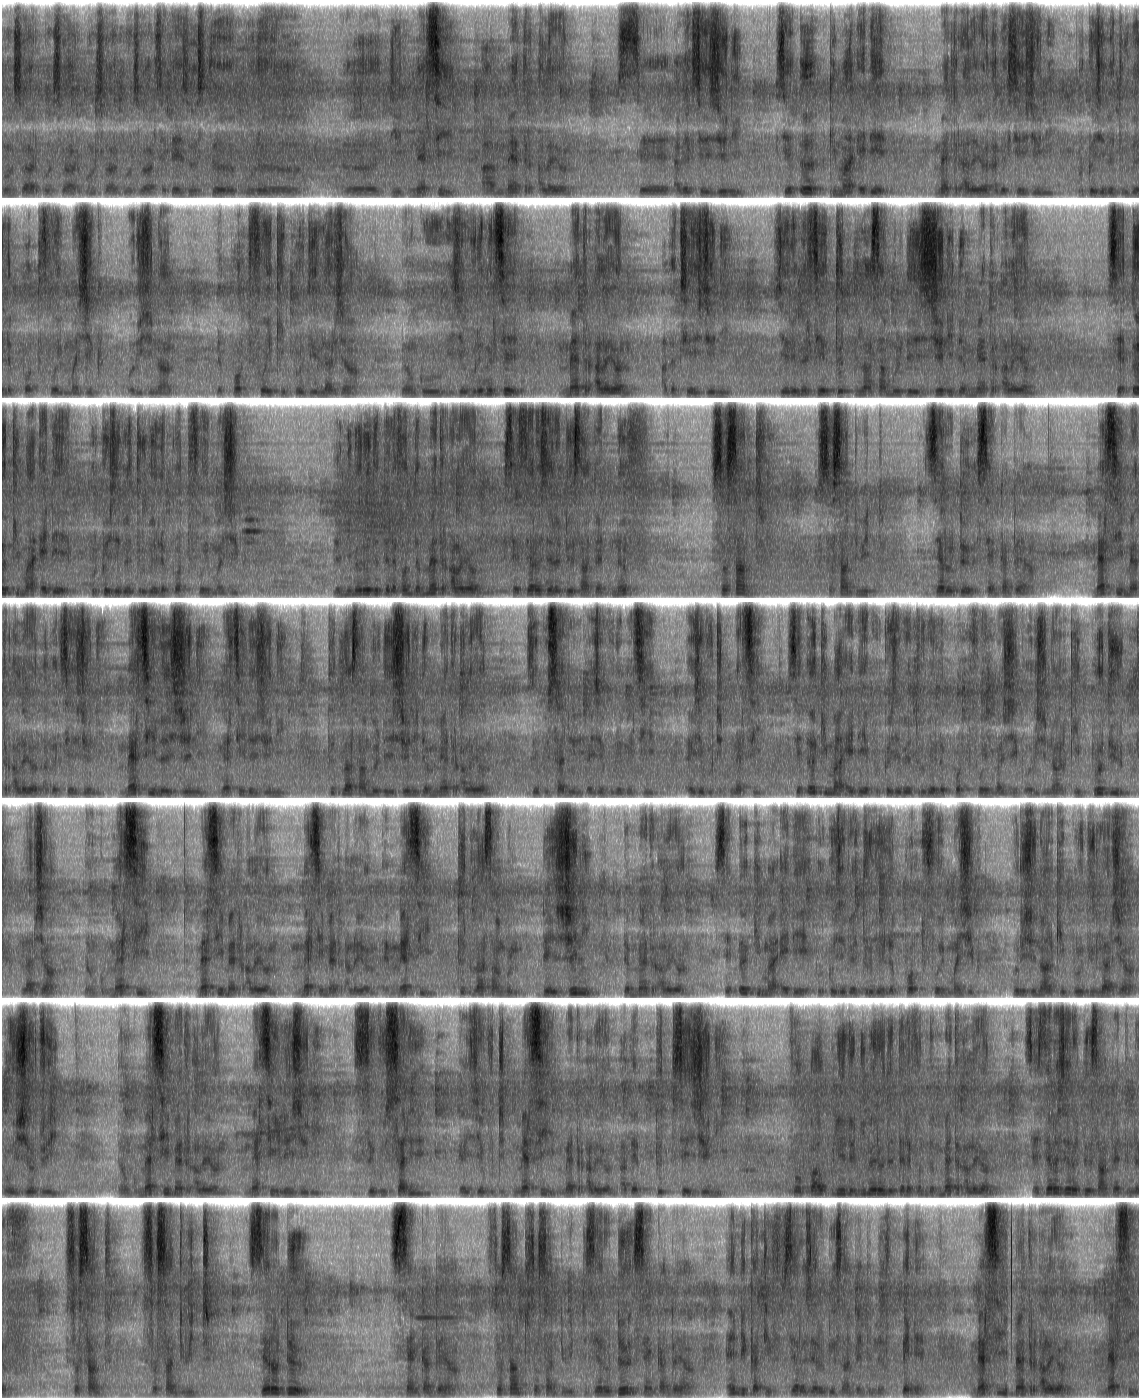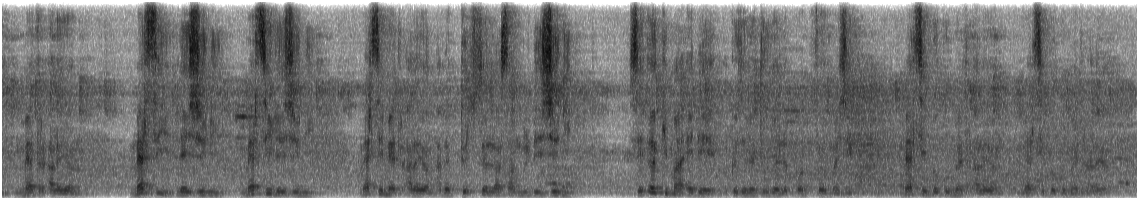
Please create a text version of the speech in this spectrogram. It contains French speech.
bonsoir, bonsoir, bonsoir, bonsoir. C'était juste euh, pour euh, euh, dire merci à Maître Alayon. C'est avec ses génies, c'est eux qui m'ont aidé, Maître Alayon avec ses génies, pour que je vais trouver le portefeuille magique original, le portefeuille qui produit l'argent. Donc je vous remercie, Maître Alayon avec ses génies. Je remercie tout l'ensemble des génies de Maître Alayon. C'est eux qui m'ont aidé pour que je vais trouver le portefeuille magique. Le numéro de téléphone de Maître Alayon, c'est 00229 60 68 02 51. Merci Maître Alayon avec ses génies. Merci les génies. Merci les génies. Tout l'ensemble des génies de Maître Alayon. Je vous salue et je vous remercie. Et je vous dis merci. C'est eux qui m'ont aidé pour que je vais trouver le portefeuille magique original qui produit l'argent. Donc merci, merci Maître Alayon, merci Maître Alayon et merci tout l'ensemble des génies de Maître Alayon. C'est eux qui m'ont aidé pour que je vais trouver le portefeuille magique original qui produit l'argent aujourd'hui. Donc merci Maître Alayon, merci les génies. Je vous salue et je vous dis merci Maître Alayon avec toutes ces génies. Il ne faut pas oublier le numéro de téléphone de Maître Alayon. C'est 00229 60 68 02 51 60 68 02 51 indicatif 00229 Bénin. Merci Maître Alayon, merci Maître Alayon, merci les génies, merci les génies, merci Maître Alayon avec tout l'ensemble des génies. C'est eux qui m'ont aidé que je vais le portefeuille magique. Merci beaucoup Maître Alayon, merci beaucoup Maître Alayon.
